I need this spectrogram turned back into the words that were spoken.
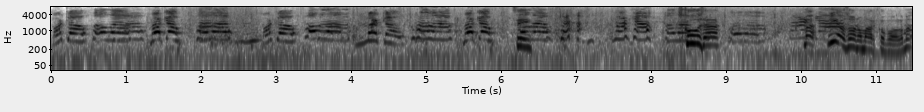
Marco. Polo. Marco. Polo. Marco. Polo. Marco. Polo. Marco. Sì. Polo. Marco. Polo. Scusa, Polo. ma io sono Marco Polo, ma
